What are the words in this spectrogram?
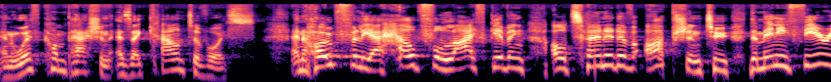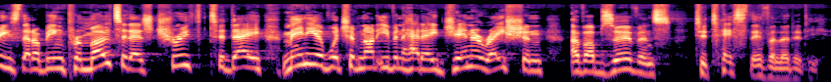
and with compassion as a counter voice and hopefully a helpful, life giving alternative option to the many theories that are being promoted as truth today, many of which have not even had a generation of observance to test their validity.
